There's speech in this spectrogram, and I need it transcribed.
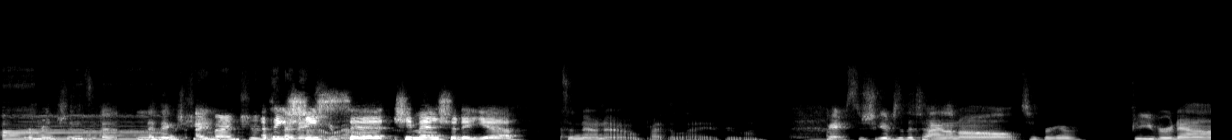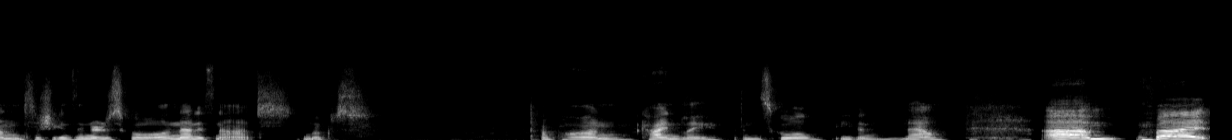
Or mentions it? I Um, think she I- mentions. I think I she think she said she mentioned it. Yeah. That's a no no, by the way, everyone. Okay, so she gives her the Tylenol to bring her fever down so she can send her to school, and that is not looked upon kindly in school, even now. Um, but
